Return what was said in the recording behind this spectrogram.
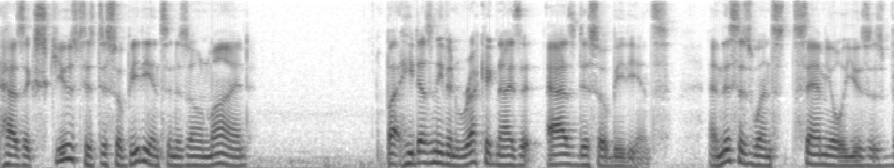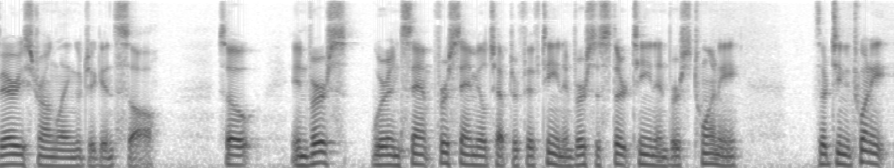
has excused his disobedience in his own mind, but he doesn't even recognize it as disobedience. And this is when Samuel uses very strong language against Saul. So in verse, we're in Sam, 1 Samuel chapter 15, in verses 13 and verse 20, 13 and 20,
